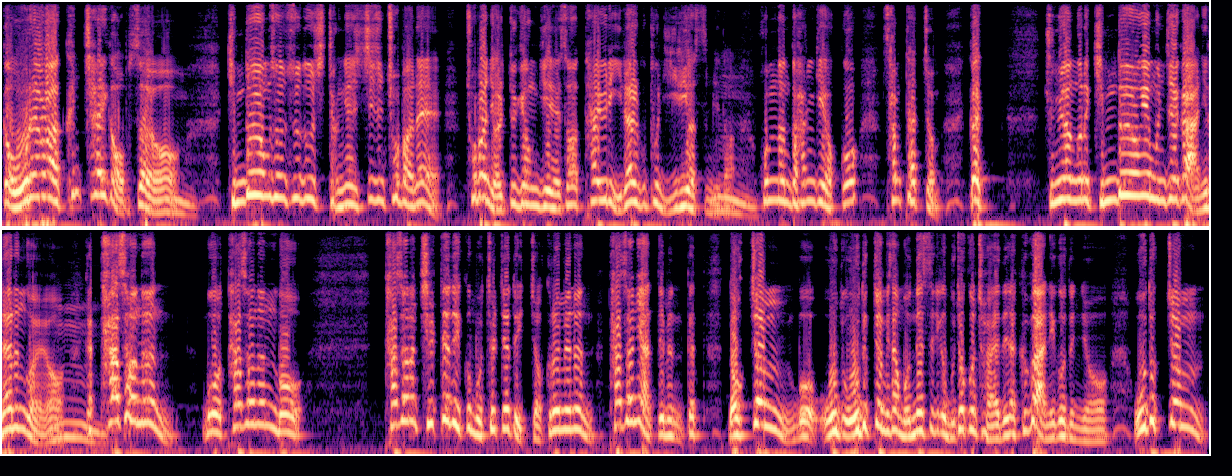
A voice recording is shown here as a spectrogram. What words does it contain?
그러니까 올해와 큰 차이가 없어요. 음. 김도영 선수도 작년 시즌 초반에 초반 12경기에서 타율이 1할 9푼 1이었습니다. 음. 홈런도 1개였고 3타점. 그러니까 중요한 거는 김도영의 문제가 아니라는 거예요. 음. 그러니까 타선은 뭐 타선은 뭐 타선은 칠 때도 있고 못 칠 때도 있죠. 그러면은 타선이 안 뜨면 그러니까 넉점 뭐 5, 5득점 이상 못 냈으니까 무조건 져야 되냐 그거 아니거든요. 5득점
